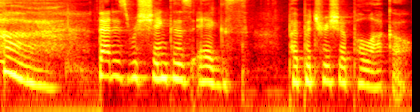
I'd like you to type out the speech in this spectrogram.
that is Rechenka's Eggs by Patricia Polacco.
